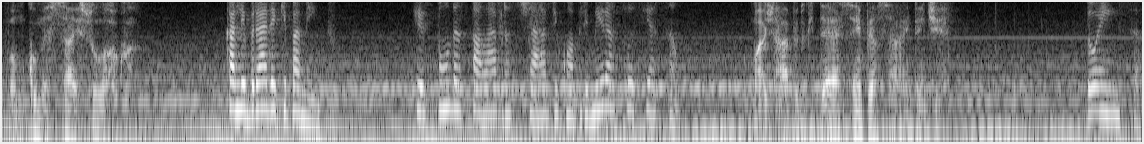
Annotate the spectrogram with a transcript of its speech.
Vamos começar isso logo. Calibrar equipamento. Responda as palavras-chave com a primeira associação. Mais rápido que der, sem pensar, entendi. Doença.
